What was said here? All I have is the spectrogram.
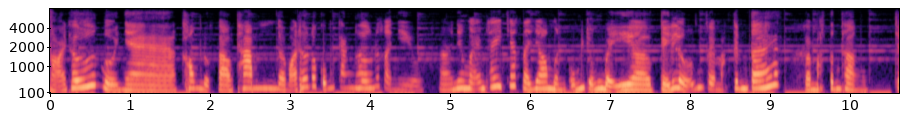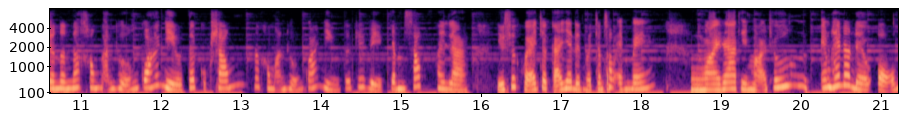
Mọi thứ người nhà không được vào thăm rồi mọi thứ nó cũng căng hơn rất là nhiều. À, nhưng mà em thấy chắc là do mình cũng chuẩn bị uh, kỹ lưỡng về mặt kinh tế và mặt tinh thần cho nên nó không ảnh hưởng quá nhiều tới cuộc sống nó không ảnh hưởng quá nhiều tới cái việc chăm sóc hay là giữ sức khỏe cho cả gia đình và chăm sóc em bé. Ngoài ra thì mọi thứ em thấy nó đều ổn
